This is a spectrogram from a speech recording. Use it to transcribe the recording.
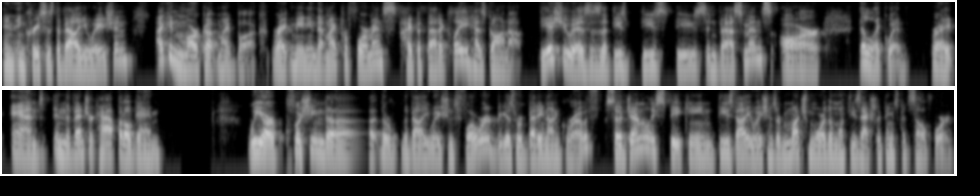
and increases the valuation, I can mark up my book, right? Meaning that my performance hypothetically has gone up. The issue is is that these these these investments are illiquid, right? And in the venture capital game, we are pushing the, the, the valuations forward because we're betting on growth. So generally speaking, these valuations are much more than what these actually things could sell for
